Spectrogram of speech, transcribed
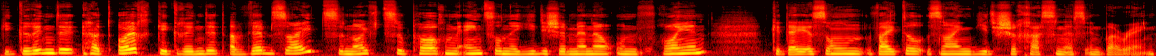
gegründet, hat euch gegründet, eine Website zu neu zu paaren einzelne jüdische Männer und Frauen, die sollen weiter sein jüdische Chasnes in Bahrain.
